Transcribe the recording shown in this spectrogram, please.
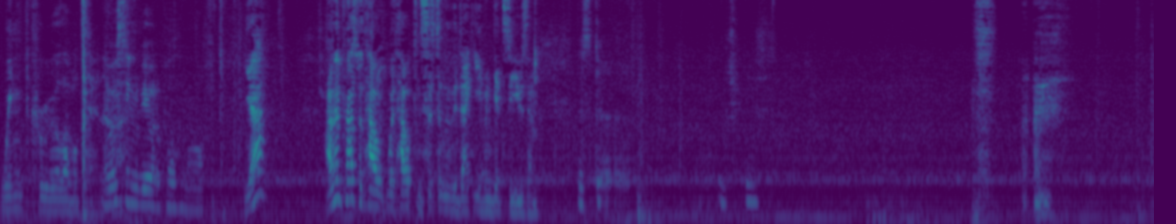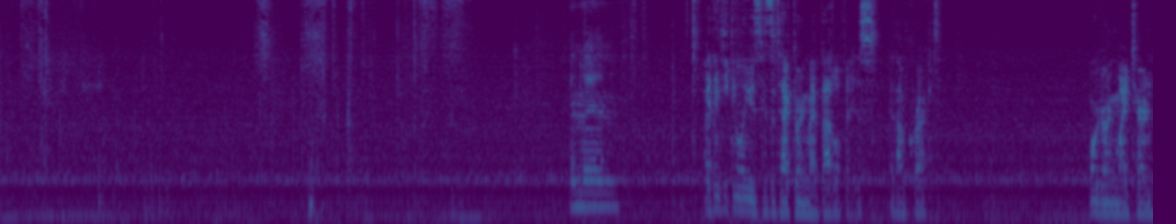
Winged Kuriboh level ten. I always seem to be able to pull him off. yeah. I'm impressed with how with how consistently the deck even gets to use him. This guy. And then I think he can only use his attack during my battle phase, if I'm correct. Or during my turn.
